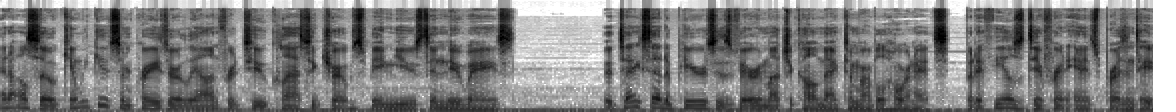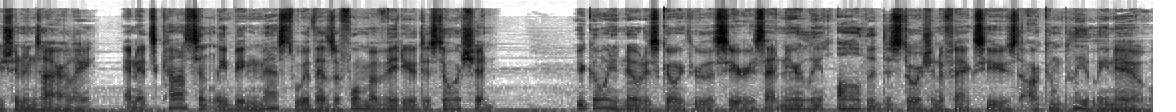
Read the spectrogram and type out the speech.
And also, can we give some praise early on for two classic tropes being used in new ways? The text that appears is very much a callback to Marble Hornets, but it feels different in its presentation entirely, and it's constantly being messed with as a form of video distortion. You're going to notice going through the series that nearly all the distortion effects used are completely new,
